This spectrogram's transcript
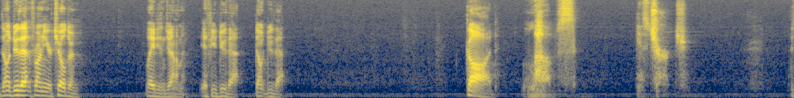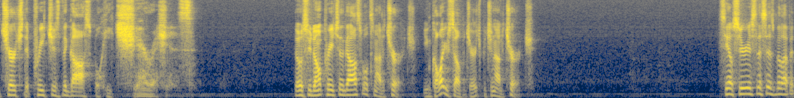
Don't do that in front of your children, ladies and gentlemen. If you do that, don't do that. God loves his church. The church that preaches the gospel, he cherishes. Those who don't preach the gospel, it's not a church. You can call yourself a church, but you're not a church. See how serious this is, beloved?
